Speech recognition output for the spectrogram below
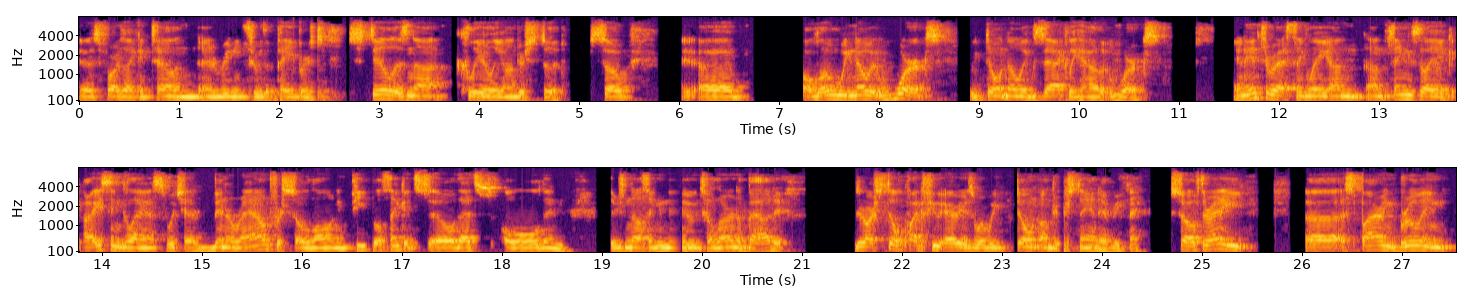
as far as I can tell in uh, reading through the papers, still is not clearly understood. So uh, although we know it works, we don't know exactly how it works. And interestingly, on, on things like isinglass, which have been around for so long, and people think it's, oh, that's old and there's nothing new to learn about it, there are still quite a few areas where we don't understand everything. So if there are any uh, aspiring brewing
